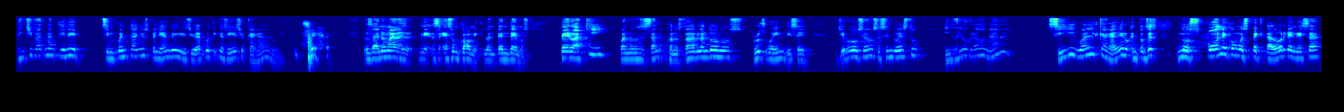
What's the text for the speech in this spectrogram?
pinche Batman tiene 50 años peleando y Ciudad Gótica sigue hecho cagada, güey. Sí, güey. O sea, no mames, es, es un cómic, lo entendemos. Pero aquí, cuando nos están, cuando están hablándonos, Bruce Wayne dice, llevo dos años haciendo esto y no he logrado nada. Sigue igual el cagadero. Entonces, nos pone como espectador en esa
